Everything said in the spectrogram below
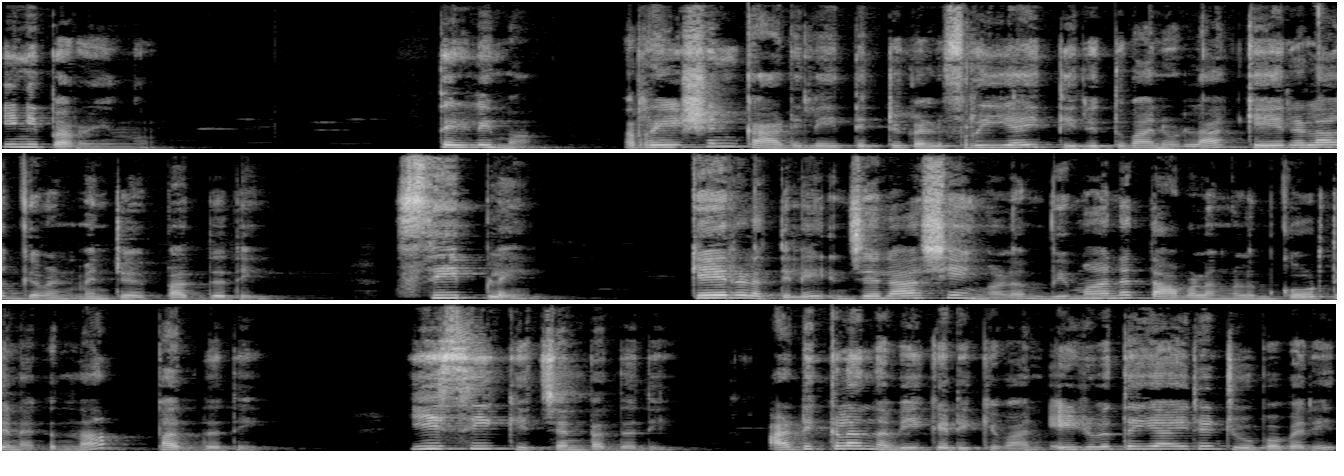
ഇനി പറയുന്നു. തെളിമ. റേഷൻ കാർഡിലെ തെറ്റുകൾ ഫ്രീയായി തിരുത്തുവാനുള്ള കേരള ഗവൺമെന്റ് പദ്ധതി. Sea plane. കേരളത്തിലെ ജലാശയങ്ങളും വിമാനത്താവളങ്ങളും കോർത്തിണക്കുന്ന പദ്ധതി. ഈസി കിച്ചൺ പദ്ധതി. അടുക്കള നവീകരിക്കുവാൻ എഴുപത്തയ്യായിരം രൂപ വരെ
